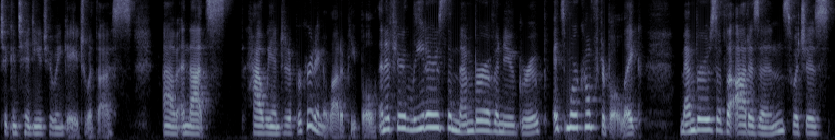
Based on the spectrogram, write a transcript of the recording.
to continue to engage with us um, and that's how we ended up recruiting a lot of people and if your leader is the member of a new group it's more comfortable like members of the Oddisons, which is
